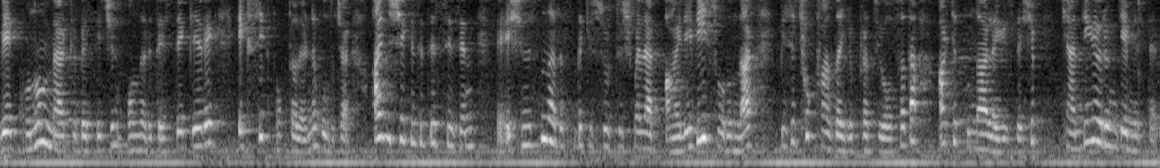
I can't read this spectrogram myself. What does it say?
ve konum mertebesi için onları destekleyerek eksik noktalarını bulacak. Aynı şekilde de sizin ve eşinizin arasındaki sürtüşmeler, ailevi sorunlar bizi çok fazla yıpratıyor olsa da artık bunlarla yüzleşip kendi yörüngemizde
